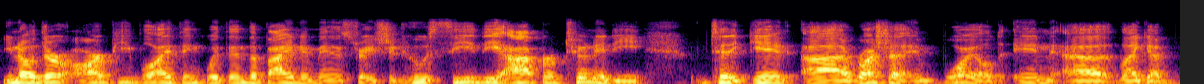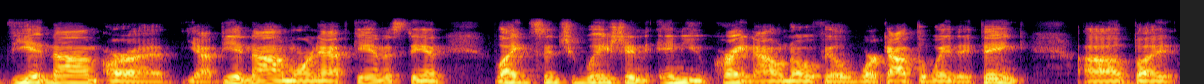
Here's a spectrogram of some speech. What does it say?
you know, there are people I think within the Biden administration who see the opportunity to get uh, Russia embroiled in uh, like a Vietnam or a, yeah, Vietnam or an Afghanistan like situation in Ukraine. I don't know if it'll work out the way they think, uh, but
